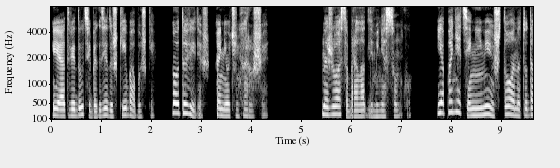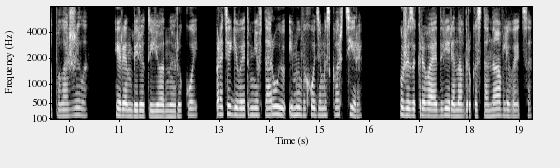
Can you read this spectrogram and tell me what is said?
Я отведу тебя к дедушке и бабушке. Вот увидишь, они очень хорошие. Нажуа собрала для меня сумку. Я понятия не имею, что она туда положила. Ирен берет ее одной рукой, протягивает мне вторую, и мы выходим из квартиры. Уже закрывая дверь, она вдруг останавливается,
